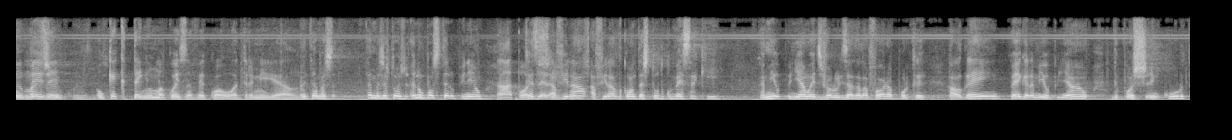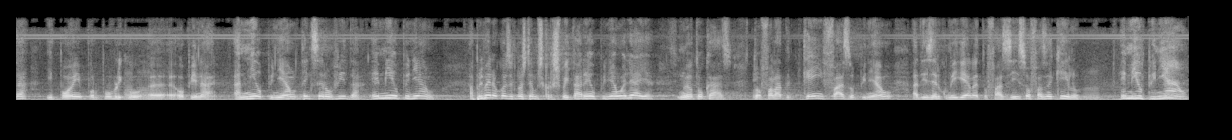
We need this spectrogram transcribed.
que, mas 10 é- o que é que tem uma coisa a ver com a outra, Miguel? Então, mas, então, mas eu, estou, eu não posso ter opinião. Ah, podes, Quer dizer, sim, afinal, podes. afinal de contas, tudo começa aqui. A minha opinião é desvalorizada lá fora porque alguém pega na minha opinião, depois encurta e põe por público eh, opinar. A minha opinião tem que ser ouvida. É a minha opinião. A primeira coisa que nós temos que respeitar é a opinião alheia. Não é o teu caso. Estou a falar de quem faz opinião a dizer que o Miguel é tu faz isso ou faz aquilo. É a minha opinião.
